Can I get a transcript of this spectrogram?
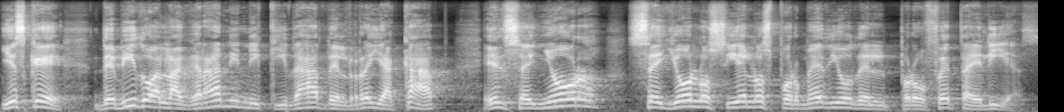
Y es que debido a la gran iniquidad del rey Acab, el Señor selló los cielos por medio del profeta Elías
